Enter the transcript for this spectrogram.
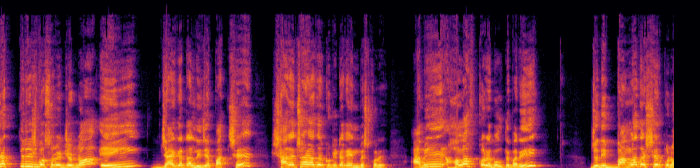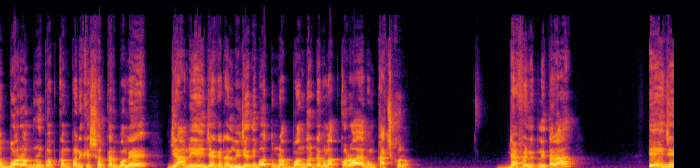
তেত্রিশ বছরের জন্য এই জায়গাটা লিজে পাচ্ছে, সাড়ে ছয় হাজার কোটি টাকা ইনভেস্ট করে। আমি হলফ করে বলতে পারি, যদি বাংলাদেশের কোনো বড় গ্রুপ অফ কোম্পানিকে সরকার বলে যে আমি এই জায়গাটা লিজে দিব, তোমরা বন্দর ডেভেলপ করো এবং কাজ করো। ডেফিনেটলি তারা এই যে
